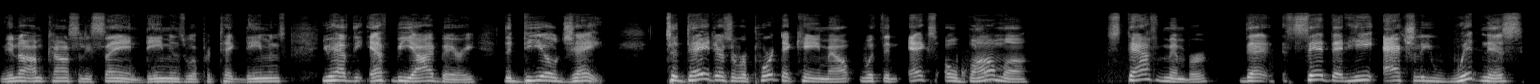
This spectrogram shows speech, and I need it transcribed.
You know, I'm constantly saying demons will protect demons. You have the FBI, Barry, the DOJ. Today, there's a report that came out with an ex Obama staff member that said that he actually witnessed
